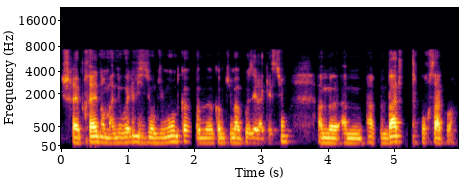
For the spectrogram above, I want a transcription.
serais prêt dans ma nouvelle vision du monde, comme, comme tu m'as posé la question, à me, à, me, battre pour ça, quoi.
